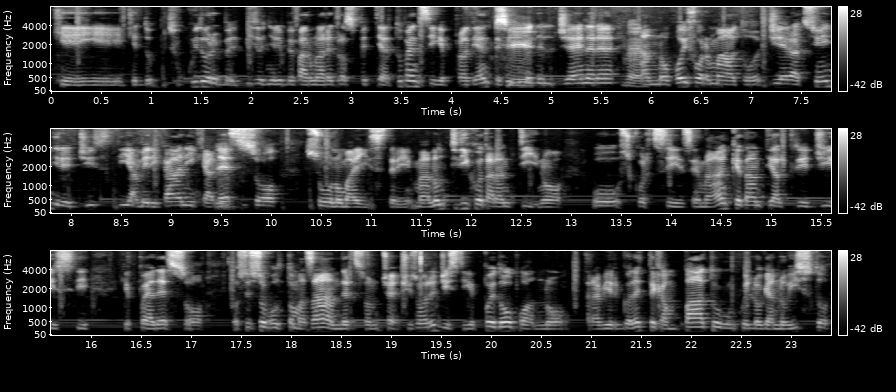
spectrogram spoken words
che, che do- su cui dovrebbe, bisognerebbe fare una retrospettiva. Tu pensi che praticamente Sì. film del genere Vero. hanno poi formato generazioni di registi americani che adesso sono maestri, ma non ti dico Tarantino o Scorsese, ma anche tanti altri registi che poi adesso lo stesso Paul Thomas Anderson, cioè ci sono registi che poi dopo hanno tra virgolette campato con quello che hanno visto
